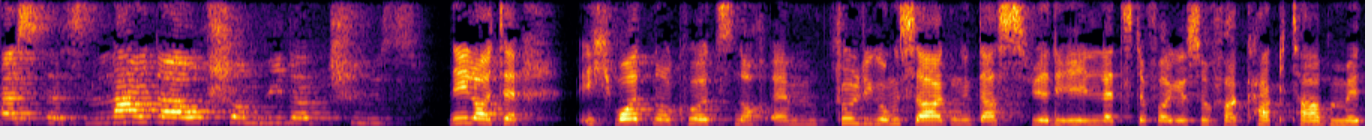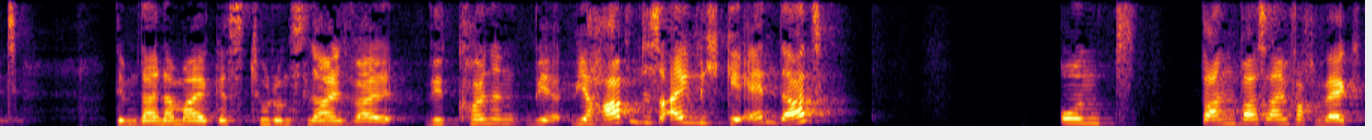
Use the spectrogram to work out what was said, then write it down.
heißt es leider auch schon wieder Tschüss. Nee, Leute, ich wollte nur kurz noch ähm, Entschuldigung sagen, dass wir die letzte Folge so verkackt haben mit dem Dynamite. Es tut uns leid, weil wir können, wir, wir haben das eigentlich geändert und dann war es einfach weg.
